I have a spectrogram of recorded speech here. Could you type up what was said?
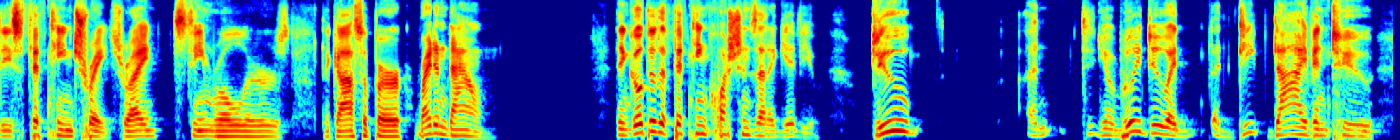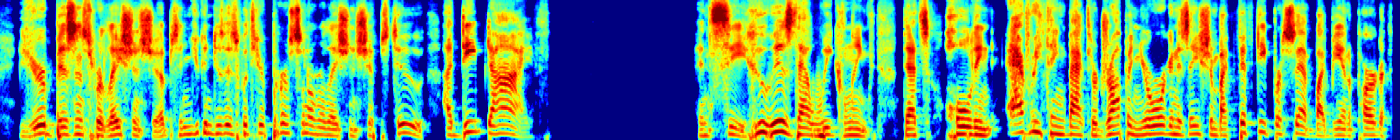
these 15 traits, right? Steamrollers, the gossiper, write them down. Then go through the 15 questions that I give you. Do a, you know really do a, a deep dive into your business relationships and you can do this with your personal relationships too. A deep dive and see who is that weak link that's holding everything back. They're dropping your organization by 50% by being a part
